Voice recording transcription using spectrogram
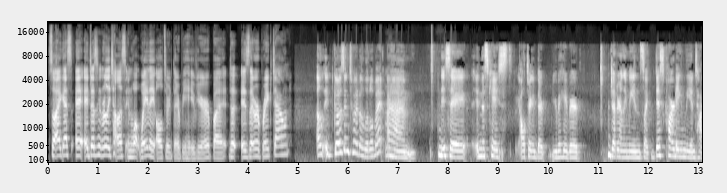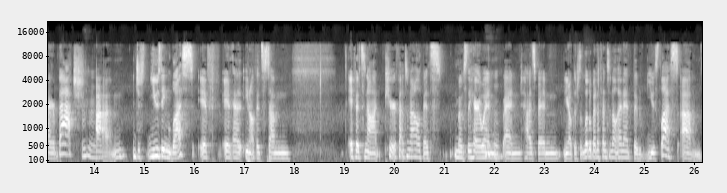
so i guess it, it, doesn't really tell us in what way they altered their behavior but th- is there a breakdown? Oh it goes into it a little bit. Mm-hmm. Um, they say in this case altering their your behavior generally means like discarding the entire batch, mm-hmm. um, just using less if it has, you know if it's some um, if it's not pure fentanyl, if it's mostly heroin mm-hmm. and has been you know there's a little bit of fentanyl in it, they would use less. Um,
